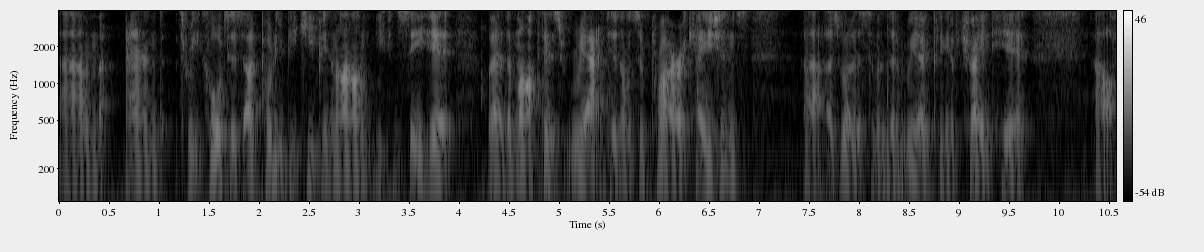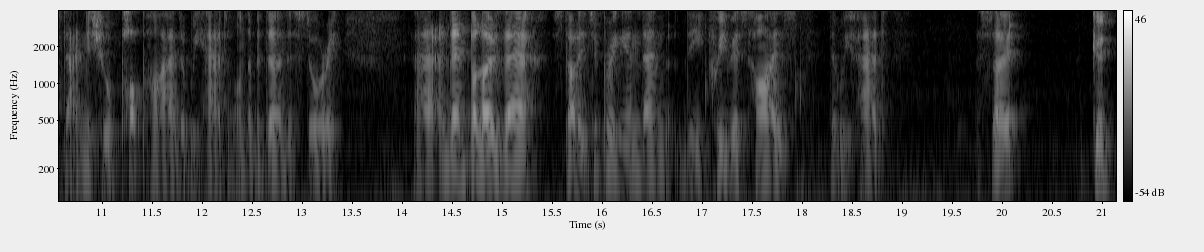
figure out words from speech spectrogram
um, and three quarters, I'd probably be keeping an eye on. You can see here where the market has reacted on some prior occasions, uh, as well as some of the reopening of trade here uh, off that initial pop higher that we had on the Moderna story. Uh, and then below there, started to bring in then the previous highs that we've had so good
